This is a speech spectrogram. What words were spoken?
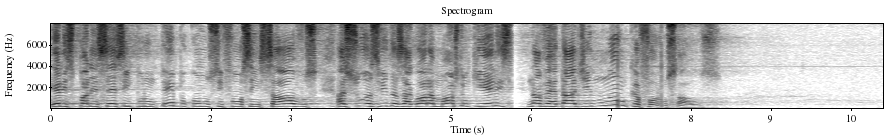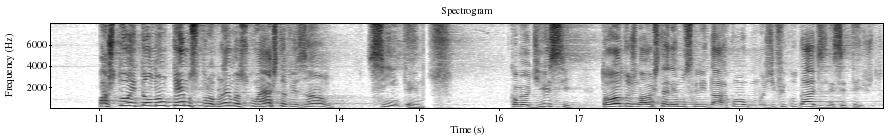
eles parecessem por um tempo como se fossem salvos, as suas vidas agora mostram que eles, na verdade, nunca foram salvos. Pastor, então não temos problemas com esta visão? Sim, temos. Como eu disse, todos nós teremos que lidar com algumas dificuldades nesse texto.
